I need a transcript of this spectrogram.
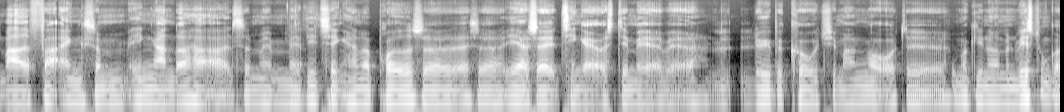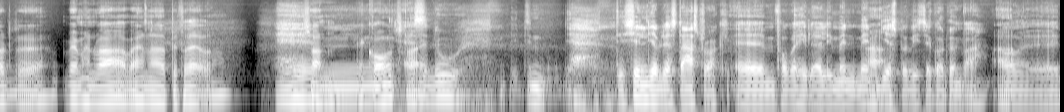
meget erfaring, som ingen andre har, altså med, med ja. de ting, han har prøvet. Så, altså, ja, så tænker jeg også det med at være løbecoach i mange år, det må give noget. Men vidste hun godt, øh, hvem han var, og hvad han havde bedrevet? Sådan Øhm, i grove træk. Altså nu, det, ja, det er sjældent, jeg bliver starstruck, øh, for at være helt ærlig, men, men Ja. Jesper vidste jeg godt, hvem var. Ja. Og øh,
